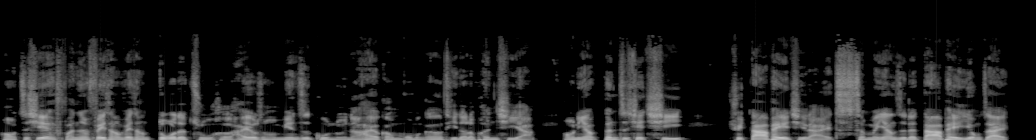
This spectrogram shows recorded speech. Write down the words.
哦，这些反正非常非常多的组合，还有什么棉质滚轮啊，还有刚我们刚刚提到的喷漆啊。哦，你要跟这些漆去搭配起来，什么样子的搭配用在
